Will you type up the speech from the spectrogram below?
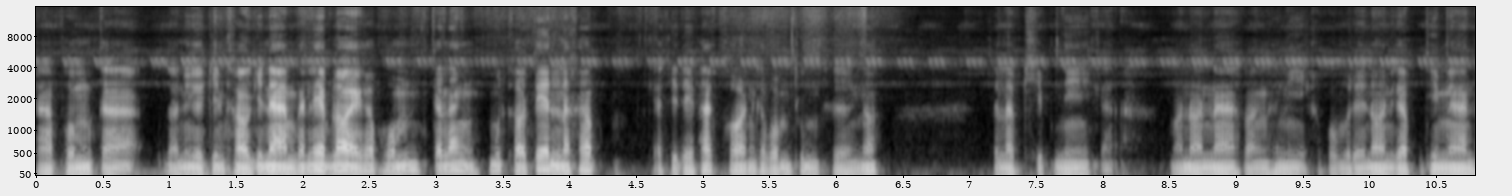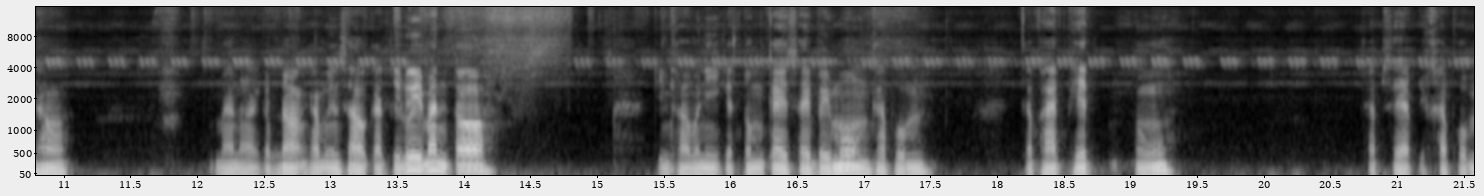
ครับผมกะตอนนี้ก็กินข้าวกินน้ำกันเรียบร้อยครับ ผมกำลังมุดเขาเต้นแล้วครับกะสิได้พักผ่อนครับผมทุ่มเคืองเนาะสำหรับคลิปนี้กะมานอนหน้าฟังทางนี้ครับผมไม่ได้นอนกับทีมงานเฮามานอนกับน้องครับมื้อเช้ากะสิลุยมันต่อกินข้าววันนี้กับต้มไก่ใส่ใบม่วงครับผม กระผัดเผ็ดหนูแซ่บอยู่ครับผม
